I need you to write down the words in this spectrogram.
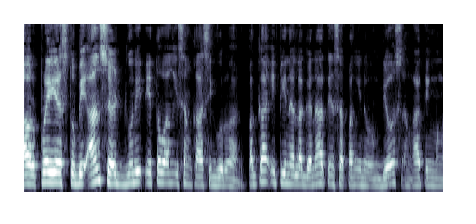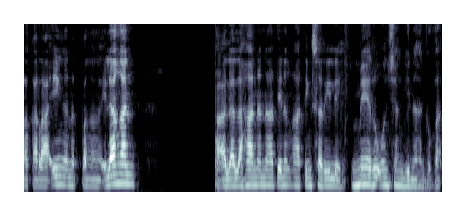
our prayers to be answered, ngunit ito ang isang kasiguruhan. Pagka itinalaga natin sa Panginoong Diyos ang ating mga karaingan at pangangailangan, paalalahanan natin ang ating sarili, meron siyang ginagawa.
